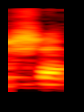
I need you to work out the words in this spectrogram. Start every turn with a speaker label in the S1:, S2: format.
S1: 是，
